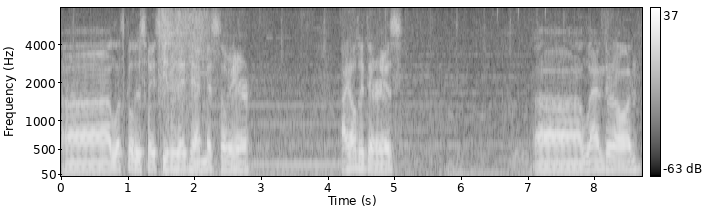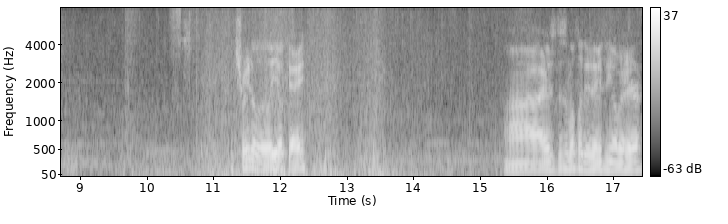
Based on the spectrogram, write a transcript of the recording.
Uh, let's go this way, see if there's anything I missed over here. I don't think there is. Uh, landed on. A lily, okay. Uh, it doesn't look like there's anything over here.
